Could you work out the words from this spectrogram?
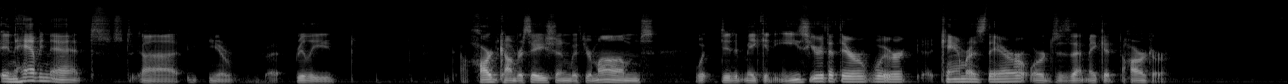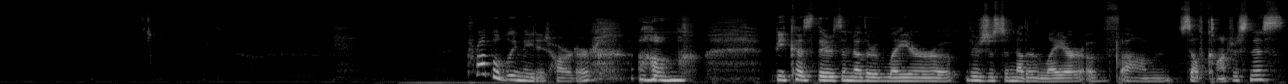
In having that, uh, you know, really hard conversation with your moms, what did it make it easier that there were cameras there, or does that make it harder? Probably made it harder um, because there's another layer there's just another layer of um, self-consciousness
